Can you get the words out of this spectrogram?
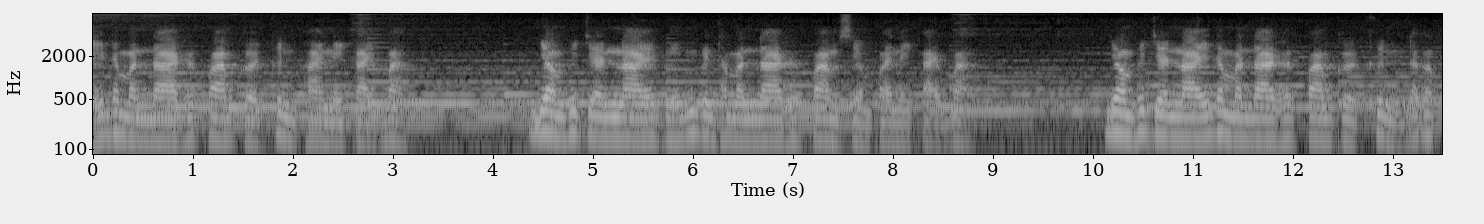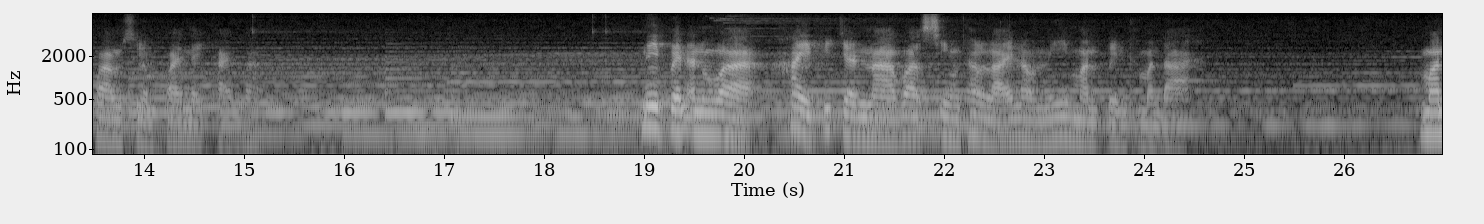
เห็นธรรมดาคือความเกิดขึ้นภายในกายบ้าง ย่อมพิจารณาเห็นเป็นธรรมดาคือความเสื่อมไปในกายบ้าง ย่อมพิจารณาห็นธรรมดาคือความเกิดขึ้นแล้วก็ความเสื่อมไปในกายบ้าง นี่เป็นอันว่า ให้พิจารณาว่าสิ่งทั้งหลายเหล่านี้มันเป็นธรรมดา มัน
